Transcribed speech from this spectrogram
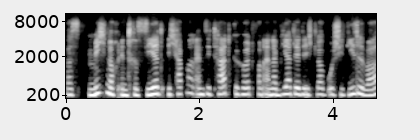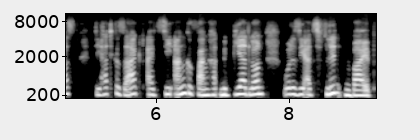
Was mich noch interessiert, ich habe mal ein Zitat gehört von einer Biathletin, ich glaube Uschi Diesel war es, die hat gesagt, als sie angefangen hat mit Biathlon, wurde sie als Flintenweib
